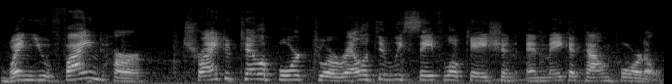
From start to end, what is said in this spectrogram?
When you find her, try to teleport to a relatively safe location and make a town portal.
